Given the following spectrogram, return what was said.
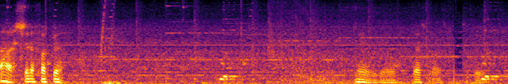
Oh shit, I fucked up. There we go. That's what I was supposed to do.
